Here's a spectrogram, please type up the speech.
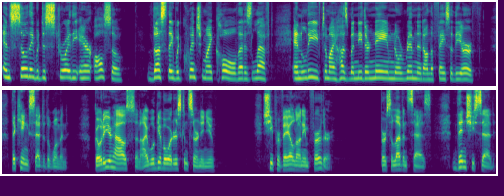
And so they would destroy the heir also. Thus they would quench my coal that is left, and leave to my husband neither name nor remnant on the face of the earth. The king said to the woman, Go to your house, and I will give orders concerning you. She prevailed on him further. Verse 11 says, Then she said,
